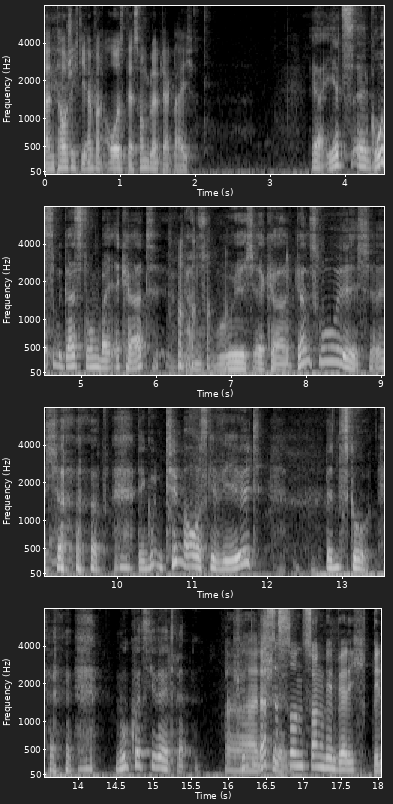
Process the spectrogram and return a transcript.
dann tausche ich die einfach aus. Der Song bleibt ja gleich. Ja, jetzt äh, große Begeisterung bei Eckart. Ganz ruhig, Eckart, ganz ruhig. Ich habe den guten Tim ausgewählt. Bensko. Nur kurz die Welt retten. Äh, das schön. ist so ein Song, den werde ich, den,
